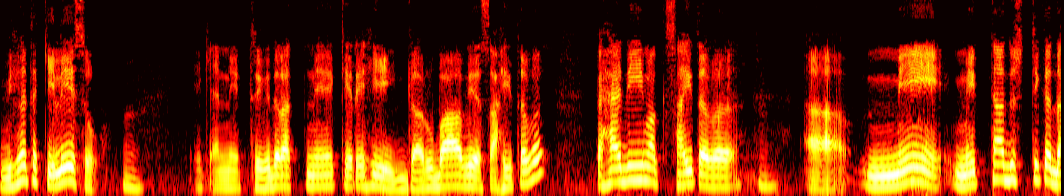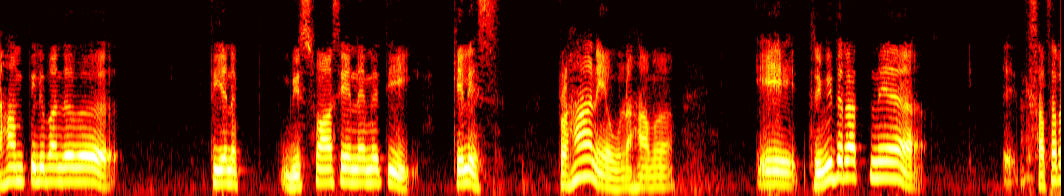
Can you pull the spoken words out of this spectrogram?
විහෙත කිලේසෝ. ඒ කියන්නේ ත්‍රිවිධ රත්නයේ කෙරෙහි ගරුභාවය සහිතව පැහැදීමක් සහිතව මේ මිත්‍යා දෘෂ්ටික දහම් පිළිබඳව තියෙන විශ්වාසය නැමැති කෙලෙස් ප්‍රහාණය වුණාම ඒ ත්‍රිවිධ රත්නය සතර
